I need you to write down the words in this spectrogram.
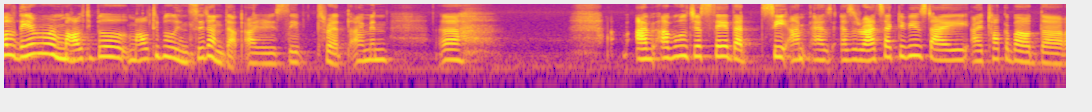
well, there were multiple multiple incidents that I received threat. I mean, uh, I, I will just say that, see, I'm, as, as a rights activist, I, I talk about the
